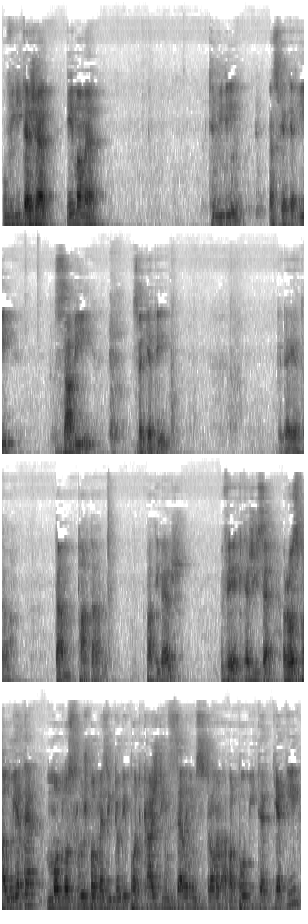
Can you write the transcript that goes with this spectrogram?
uvidíte, že i máme ty lidi na světě i zabíjí své děti. Kde je to? Tam pata, patý verš. Vy, kteří se rozpalujete modloslužbou mezi duby pod každým zeleným stromem a pak pobíte děti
